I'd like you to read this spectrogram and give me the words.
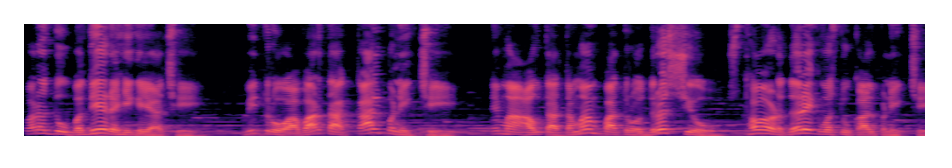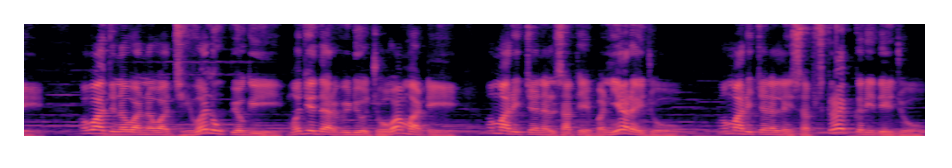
પરંતુ બધે રહી ગયા છે. મિત્રો, આ વાર્તા કાલ્પનિક છે. તેમાં આવતા તમામ પાત્રો, દ્રશ્યો, સ્થળ દરેક વસ્તુ કાલ્પનિક છે. અવાજ નવા નવા જીવન ઉપયોગી, મજેદાર વીડિયો જોવા માટે અમારી ચેનલ સાથે બન્યા રહેજો. અમારી ચેનલને સબસ્ક્રાઈબ કરી દેજો.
